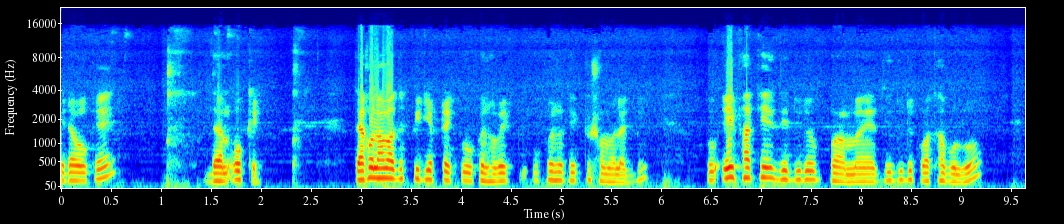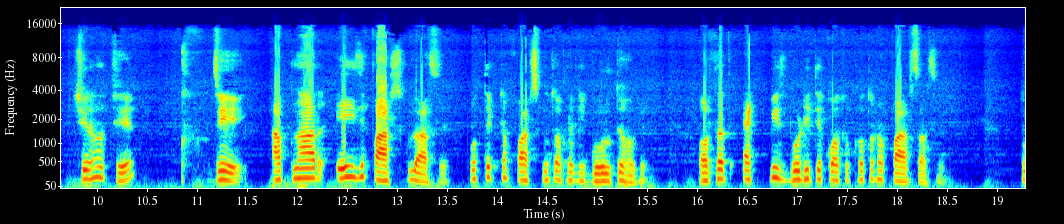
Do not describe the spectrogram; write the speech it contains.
এটা ওকে দেন ওকে এখন আমাদের পিডিএফটা একটু ওপেন হবে ওপেন হতে একটু সময় লাগবে। তো এই ফাঁকে যে দুটো মানে যে দুটো কথা বলব, সেটা হচ্ছে যে আপনার এই যে পার্টসগুলো আছে, প্রত্যেকটা পার্টস কিন্তু আপনাকে গুনতে হবে। অর্থাৎ এক পিস বডিতে কত, কতটা পার্টস আছে। তো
